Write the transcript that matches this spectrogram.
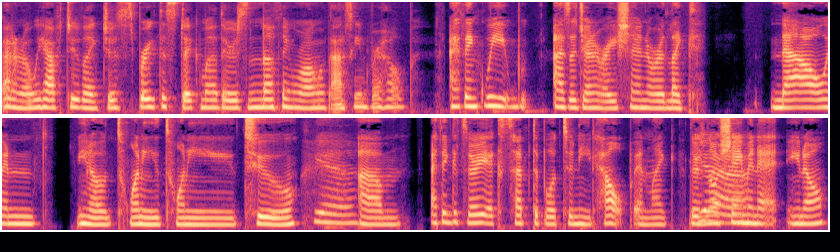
I don't know. We have to like just break the stigma. There's nothing wrong with asking for help. I think we, as a generation, or like now in, you know, 2022, Yeah. um, I think it's very acceptable to need help. And like, there's no shame in it, you know?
